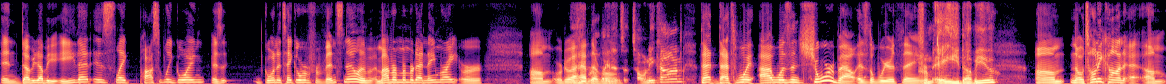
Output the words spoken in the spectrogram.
in WWE that is like possibly going? Is it going to take over for Vince now? Am, am I remember that name right, or um, or do I Is he have that related wrong? to Tony Khan? That that's what I wasn't sure about. Is the weird thing From AEW? Um, no, Tony Khan uh, um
